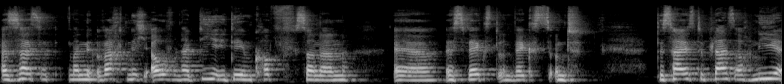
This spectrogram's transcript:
also das heißt, man wacht nicht auf und hat die Idee im Kopf, sondern äh, es wächst und wächst und das heißt, du planst auch nie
